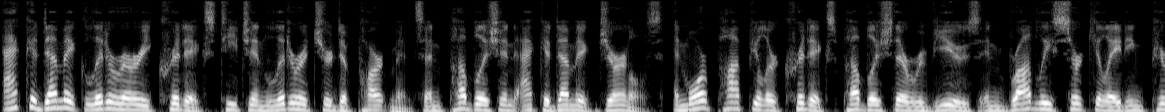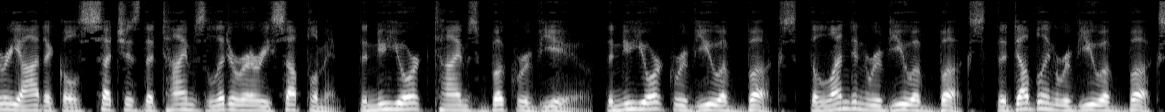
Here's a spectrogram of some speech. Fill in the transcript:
Academic literary critics teach in literature departments and publish in academic journals, and more popular critics publish their reviews in broadly circulating periodicals such as the Times Literary Supplement, the New York Times Book Review, the New York Review of Books, the London Review of Books, the Dublin Review of Books,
